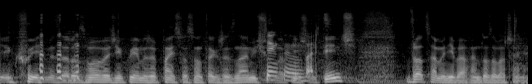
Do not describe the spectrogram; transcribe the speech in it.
Dziękujemy za rozmowę. Dziękujemy, że Państwo są także z nami. Dziękujemy 7.55. Wracamy niebawem. Do zobaczenia.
